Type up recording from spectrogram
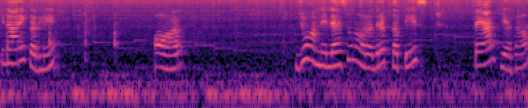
किनारे कर लें और जो हमने लहसुन और अदरक का पेस्ट तैयार किया था,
